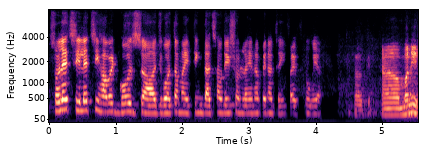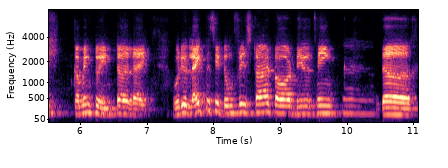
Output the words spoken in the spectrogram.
So let's see, let's see how it goes, uh, Gautam. I think that's how they should line up in a three-five-two. Yeah. Okay, uh, Manish, coming to Inter, like, would you like to see Dumfries start, or do you think mm. the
